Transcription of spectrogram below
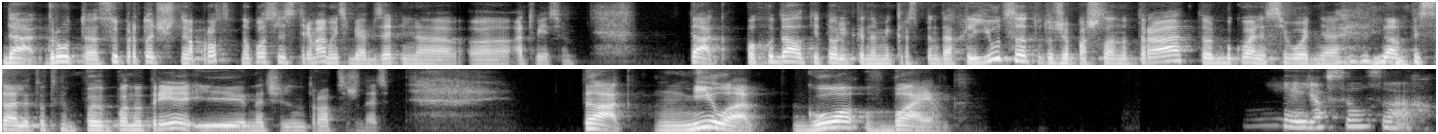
Да, Грут, супер точный вопрос, но после стрима мы тебе обязательно э, ответим. Так, похудалки только на микроспиндах льются, тут уже пошла нутра, тут буквально сегодня нам писали тут по, по нутре и начали нутру обсуждать. Так, Мила, go в buying. Не, я в селзах.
